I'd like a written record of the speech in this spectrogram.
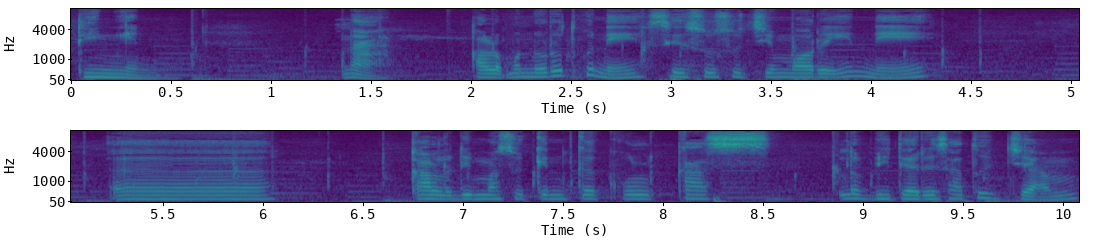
dingin? Nah kalau menurutku nih si susu cimori ini uh, kalau dimasukin ke kulkas lebih dari satu jam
